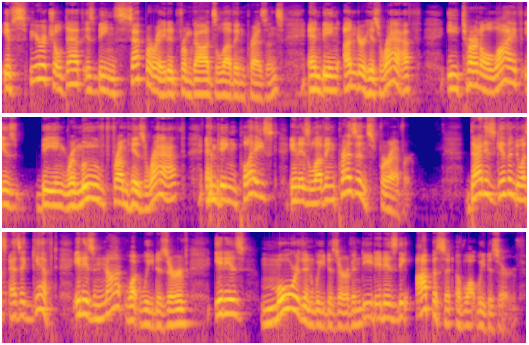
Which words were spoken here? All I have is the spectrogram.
If spiritual death is being separated from God's loving presence and being under his wrath, eternal life is being removed from his wrath and being placed in his loving presence forever. That is given to us as a gift. It is not what we deserve. It is more than we deserve. Indeed, it is the opposite of what we deserve.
